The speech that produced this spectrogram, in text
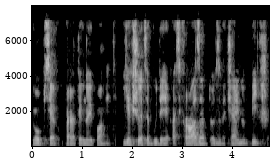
обсяг оперативної пам'яті. Якщо це буде якась фраза, то звичайно більше.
